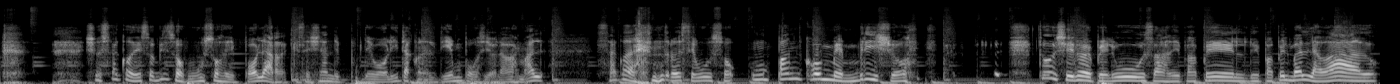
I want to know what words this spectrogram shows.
Yo saco de esos, esos buzos de polar que se llenan de, bolitas con el tiempo, si lo lavas mal. Saco de adentro de ese buzo un pan con membrillo. Todo lleno de pelusas, de papel, de papel mal lavado.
